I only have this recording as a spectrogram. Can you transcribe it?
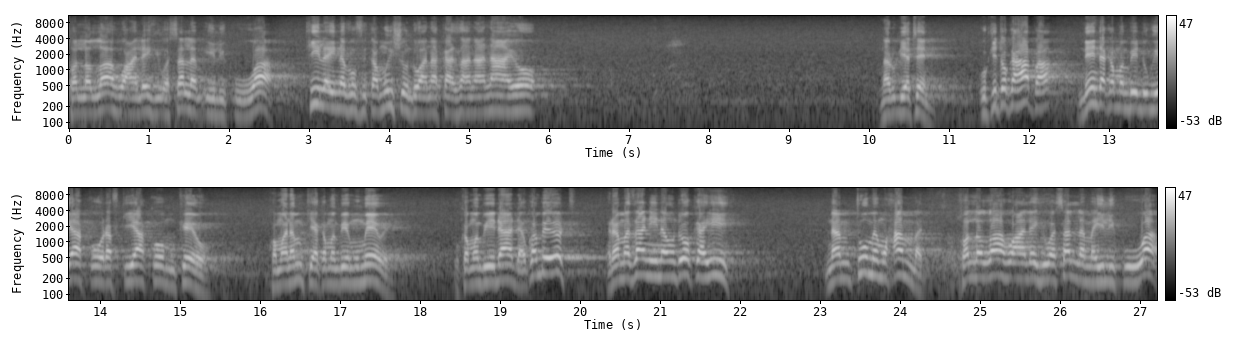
sallallahu alayhi wasallam ilikuwa kila inavyofika mwisho ndo anakazana nayo. Narudia tena, ukitoka hapa nenda kamwambie ndugu yako, rafiki yako, mkeo, kwa mwanamke akamwambie mumewe, ukamwambie dada, ukamwambie yote, Ramadhani inaondoka hii na Mtume Muhammad sallallahu alayhi wasallam ilikuwa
